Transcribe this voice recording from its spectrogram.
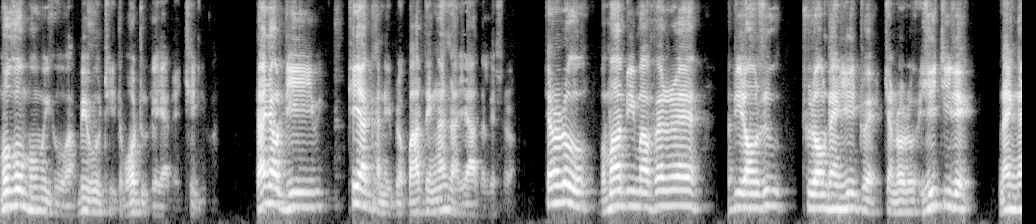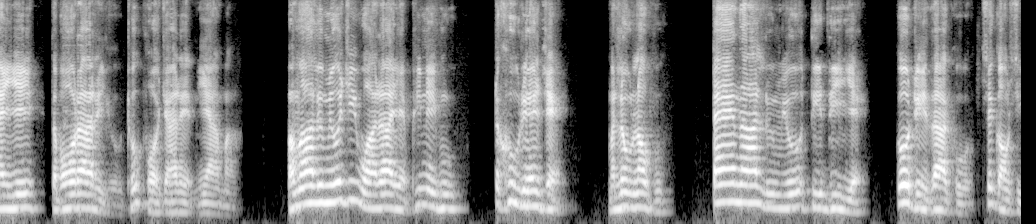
မိုးကုတ်မုံမိကိုကပေးဖို့ဒီသဘောတူလိုက်ရတဲ့အခြေအနေပါ။ဒါကြောင့်ဒီဖြစ်ရကနေပြီးတော့ဘာသင်ခန်းစာရတယ်လဲဆိုတော့ကျွန်တော်တို့ဗမာပြည်မှာ Federal ပြည်ထောင်စုထူထောင်တိုင်ရေးအတွက်ကျွန်တော်တို့အရေးကြီးတဲ့နိုင်ငံရေးသဘောထားတွေကိုထုတ်ဖော်ကြတဲ့နေရာမှာဗမာလူမျိုးကြီးဝါဒရဲ့ဖိနှိပ်မှုတစ်ခုတည်းကျက်မလုံလောက်ဘူး။တိုင်းသားလူမျိုးအသီးသီးရဲ့ ကိုယ့်ဒေသကိုစစ်ကောင်စီ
